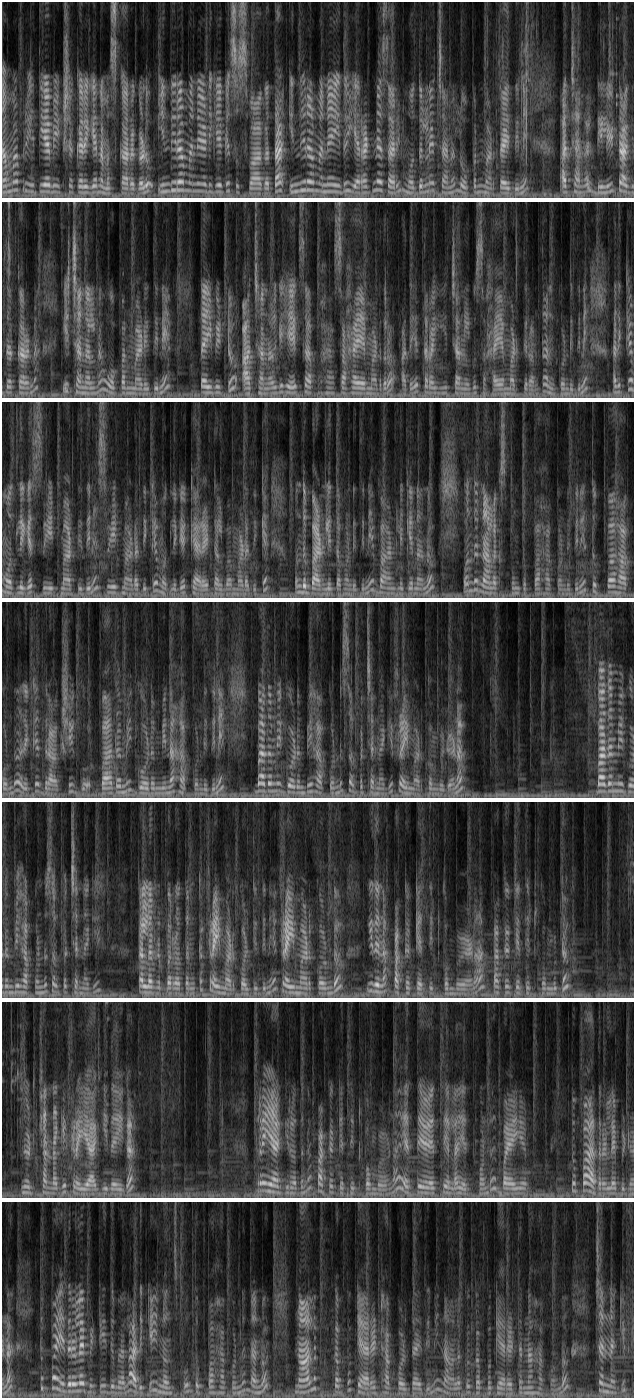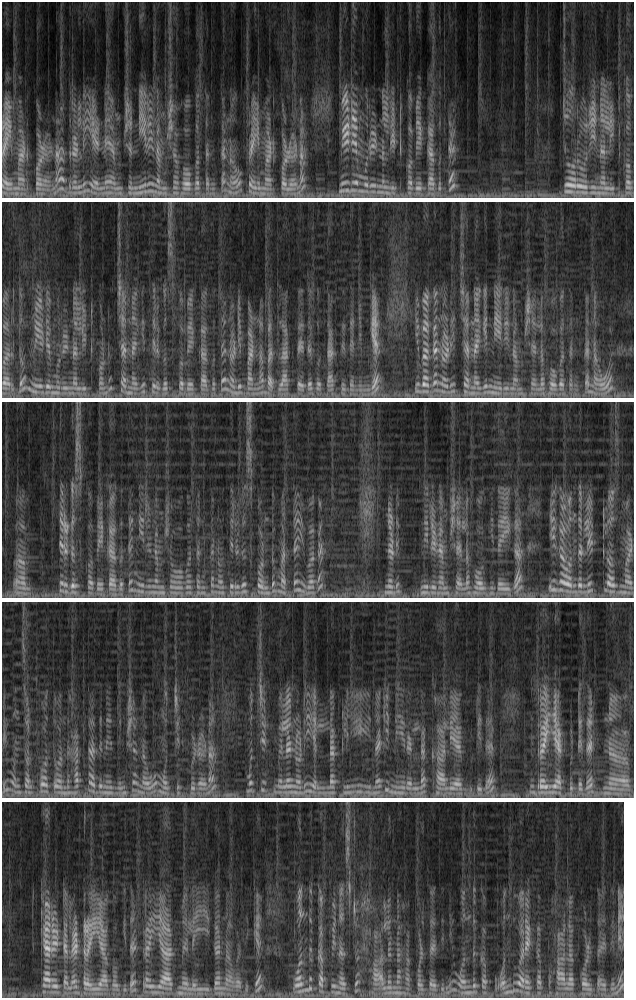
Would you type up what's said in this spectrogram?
ನಮ್ಮ ಪ್ರೀತಿಯ ವೀಕ್ಷಕರಿಗೆ ನಮಸ್ಕಾರಗಳು. ಇಂದಿರಾ ಮನೆ ಅಡಿಗೆಗೆ ಸುಸ್ವಾಗತ. ಇಂದಿರಾ ಮನೆ ಇದು ಎರಡನೇ ಸಾರಿ ಮೊದಲನೇ ಚಾನಲ್ ಓಪನ್ ಮಾಡ್ತಾ ಇದ್ದೀನಿ. ಆ ಚಾನಲ್ ಡಿಲೀಟ್ ಆಗಿದ್ದ ಕಾರಣ ಈ ಚಾನಲ್ನ ಓಪನ್ ಮಾಡಿದ್ದೀನಿ. ದಯವಿಟ್ಟು ಆ ಚಾನಲ್ಗೆ ಹೇಗೆ ಸಹ ಸಹಾಯ ಮಾಡಿದ್ರೋ ಅದೇ ಥರ ಈ ಚಾನಲ್ಗೂ ಸಹಾಯ ಮಾಡ್ತೀರ ಅಂತ ಅಂದ್ಕೊಂಡಿದ್ದೀನಿ ಅದಕ್ಕೆ ಮೊದಲಿಗೆ ಸ್ವೀಟ್ ಮಾಡ್ತಿದ್ದೀನಿ. ಸ್ವೀಟ್ ಮಾಡೋದಕ್ಕೆ ಮೊದಲಿಗೆ ಕ್ಯಾರೆಟ್ ಹಲ್ವಾ ಮಾಡೋದಕ್ಕೆ ಒಂದು ಬಾಣಲಿ ತೊಗೊಂಡಿದ್ದೀನಿ. ಬಾಣಲಿಗೆ ನಾನು ಒಂದು ನಾಲ್ಕು ಸ್ಪೂನ್ ತುಪ್ಪ ಹಾಕ್ಕೊಂಡಿದ್ದೀನಿ. ತುಪ್ಪ ಹಾಕ್ಕೊಂಡು ಅದಕ್ಕೆ ದ್ರಾಕ್ಷಿ, ಗೋ, ಬಾದಾಮಿ, ಗೋಡಂಬಿನ ಹಾಕ್ಕೊಂಡಿದ್ದೀನಿ. ಬಾದಾಮಿ, ಗೋಡಂಬಿ ಹಾಕ್ಕೊಂಡು ಸ್ವಲ್ಪ ಚೆನ್ನಾಗಿ ಫ್ರೈ ಮಾಡ್ಕೊಂಬಿಡೋಣ. ಬಾದಾಮಿ, ಗೋಡಂಬಿ ಹಾಕ್ಕೊಂಡು ಸ್ವಲ್ಪ ಚೆನ್ನಾಗಿ ಕಲರ್ ಬರೋ ತನಕ ಫ್ರೈ ಮಾಡ್ಕೊಳ್ತಿದ್ದೀನಿ. ಫ್ರೈ ಮಾಡಿಕೊಂಡು ಇದನ್ನು ಪಕ್ಕಕ್ಕೆ ಎತ್ತಿಟ್ಕೊಂಬಿಡೋಣ ಪಕ್ಕಕ್ಕೆ ಎತ್ತಿಟ್ಕೊಂಡ್ಬಿಟ್ಟು ನೋಡಿ ಚೆನ್ನಾಗಿ ಫ್ರೈ ಆಗಿದೆ ಈಗ. ಫ್ರೈ ಆಗಿರೋದನ್ನು ಪಕ್ಕಕ್ಕೆ ಎತ್ತಿಟ್ಕೊಂಬಿಡೋಣ ಎತ್ತಿ ಎತ್ತಿ ಎಲ್ಲ ಎತ್ಕೊಂಡು ಬೈ ತುಪ್ಪ ಅದರಲ್ಲೇ ಬಿಡೋಣ. ತುಪ್ಪ ಇದರಲ್ಲೇ ಬಿಟ್ಟಿದ್ದೀವಲ್ಲ, ಅದಕ್ಕೆ ಇನ್ನೊಂದು ಸ್ಪೂನ್ ತುಪ್ಪ ಹಾಕ್ಕೊಂಡು ನಾನು ನಾಲ್ಕು ಕಪ್ ಕ್ಯಾರೆಟ್ ಹಾಕ್ಕೊಳ್ತಾ ಇದ್ದೀನಿ. ನಾಲ್ಕು ಕಪ್ ಕ್ಯಾರೆಟನ್ನು ಹಾಕ್ಕೊಂಡು ಚೆನ್ನಾಗಿ ಫ್ರೈ ಮಾಡ್ಕೊಳ್ಳೋಣ. ಅದರಲ್ಲಿ ಎಣ್ಣೆ ಅಂಶ, ನೀರಿನ ಅಂಶ ಹೋಗೋ ತನಕ ನಾವು ಫ್ರೈ ಮಾಡ್ಕೊಳ್ಳೋಣ. ಮೀಡಿಯಮ್ ಉರಿನಲ್ಲಿ ಇಟ್ಕೋಬೇಕಾಗುತ್ತೆ. ಜೋರು ಊರಿನಲ್ಲಿ ಇಟ್ಕೋಬಾರ್ದು. ಮೀಡಿಯಮ್ ಉರಿನಲ್ಲಿ ಇಟ್ಕೊಂಡು ಚೆನ್ನಾಗಿ ತಿರುಗಿಸ್ಕೋಬೇಕಾಗುತ್ತೆ. ನೋಡಿ, ಬಣ್ಣ ಬದಲಾಗ್ತಾ ಇದೆ, ಗೊತ್ತಾಗ್ತಿದೆ ನಿಮಗೆ. ಇವಾಗ ನೋಡಿ, ಚೆನ್ನಾಗಿ ನೀರಿನ ಅಂಶ ಎಲ್ಲ ಹೋಗೋ ತನಕ ನಾವು ತಿರುಗಿಸ್ಕೋಬೇಕಾಗುತ್ತೆ. ನೀರಿನಂಶ ಹೋಗೋ ತನಕ ನಾವು ತಿರುಗಿಸ್ಕೊಂಡು ಮತ್ತೆ ಇವಾಗ ನೋಡಿ, ನೀರಿನಂಶ ಎಲ್ಲ ಹೋಗಿದೆ ಈಗ. ಈಗ ಒಂದು ಲಿಡ್ ಕ್ಲೋಸ್ ಮಾಡಿ ಒಂದು ಸ್ವಲ್ಪ ಹೊತ್ತು ಒಂದು ಹತ್ತು ಹದಿನೈದು ನಿಮಿಷ ನಾವು ಮುಚ್ಚಿಟ್ಬಿಡೋಣ. ಮುಚ್ಚಿಟ್ಟ ಮೇಲೆ ನೋಡಿ, ಎಲ್ಲ ಕ್ಲೀನಾಗಿ ನೀರೆಲ್ಲ ಖಾಲಿ ಆಗಿಬಿಟ್ಟಿದೆ. ಡ್ರೈ ಆಗಿಬಿಟ್ಟಿದೆ. ಕ್ಯಾರೆಟ್ ಎಲ್ಲ ಡ್ರೈ ಆಗೋಗಿದೆ. ಡ್ರೈ ಆದಮೇಲೆ ಈಗ ನಾವು ಅದಕ್ಕೆ ಒಂದು ಕಪ್ಪಿನಷ್ಟು ಹಾಲನ್ನು ಹಾಕ್ಕೊಳ್ತಾ ಇದ್ದೀನಿ. ಒಂದು ಕಪ್, ಒಂದೂವರೆ ಕಪ್ ಹಾಲು ಹಾಕ್ಕೊಳ್ತಾ ಇದ್ದೀನಿ.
